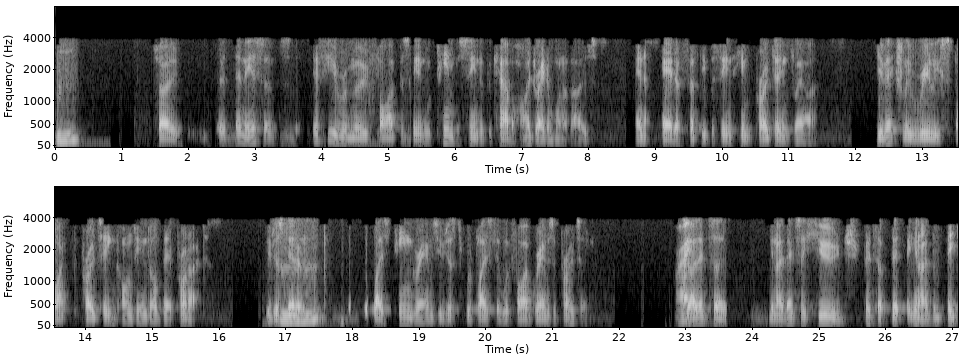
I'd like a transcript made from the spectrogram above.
Mm-hmm. So in essence, if you remove 5% or 10% of the carbohydrate in one of those and add a 50% hemp protein flour, you've actually really spiked the protein content of that product. You've just added, Mhm. replaced 10 grams, you've just replaced it with 5 grams of protein. Right. So that's a, you know, that's a huge, that's a, that, you know, the, each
